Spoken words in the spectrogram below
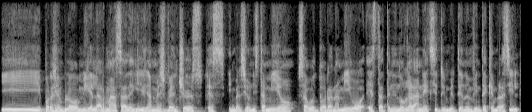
Y, por ejemplo, Miguel Armaza de Gilgamesh Ventures es inversionista mío, se ha vuelto gran amigo, está teniendo gran éxito invirtiendo en fintech en Brasil,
